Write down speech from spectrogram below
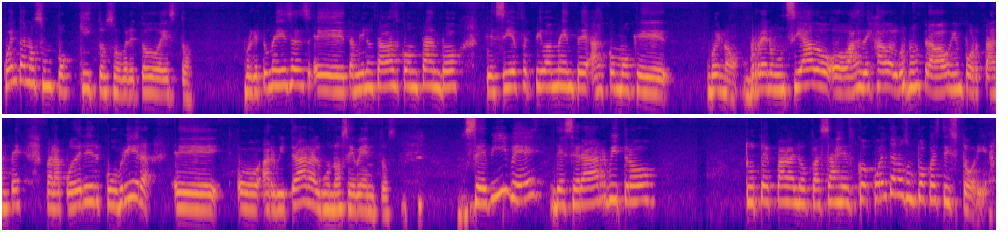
Cuéntanos un poquito sobre todo esto. Porque tú me dices, eh, también nos estabas contando que sí, efectivamente, has como que, bueno, renunciado o has dejado algunos trabajos importantes para poder ir cubrir eh, o arbitrar algunos eventos. ¿Se vive de ser árbitro? ¿Tú te pagas los pasajes? Cuéntanos un poco esta historia.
